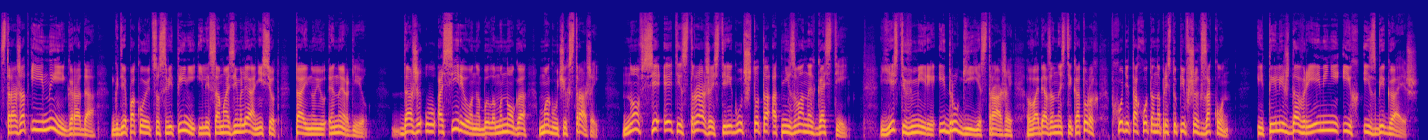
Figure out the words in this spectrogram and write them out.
сторожат и иные города, где покоятся святыни или сама земля несет тайную энергию. Даже у Осириона было много могучих стражей. Но все эти стражи стерегут что-то от незваных гостей есть в мире и другие стражи, в обязанности которых входит охота на преступивших закон, и ты лишь до времени их избегаешь,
